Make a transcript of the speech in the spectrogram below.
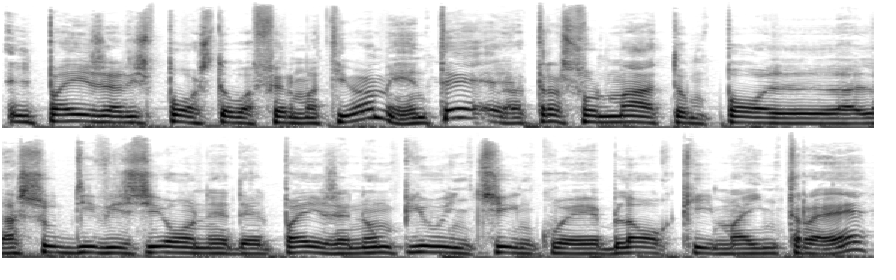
Il paese ha risposto affermativamente, ha trasformato un po' la suddivisione del paese non più in cinque blocchi ma in tre.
